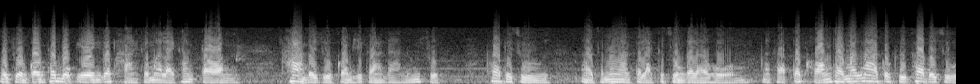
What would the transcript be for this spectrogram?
ในส่วนกองทัพบกเองก็ผ่านกันมาหลายขั้นตอน ข้ามไปสู่กองชาการทหานสูงสุด เข้าไปสู่สำนักงานปลัดกระทรวงกลาโหมนะครับแต่ของแพงมากๆก็คือเข้าไปสู่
